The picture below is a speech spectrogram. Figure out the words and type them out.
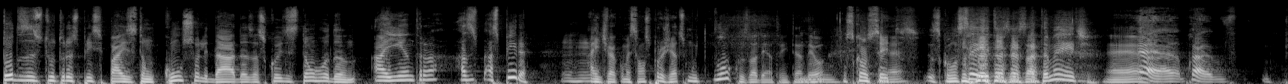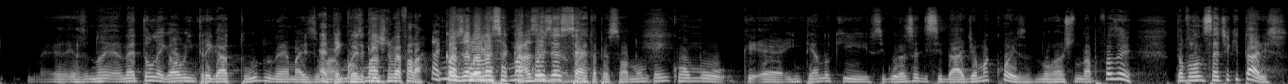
todas as estruturas principais estão consolidadas, as coisas estão rodando, aí entra as, as pira. A gente vai começar uns projetos muito loucos lá dentro, entendeu? Os conceitos. É, os conceitos, exatamente. É. É, cara, é, não, é, não é tão legal entregar tudo, né? Mas É, uma- tem uma- coisa que uma- a gente não vai falar. Uma coisa na nossa uma casa. coisa é né? certa, pessoal. Não tem como. que- é, entendo que segurança de cidade é uma coisa. No rancho não dá pra fazer. Estamos falando de 7 hectares.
